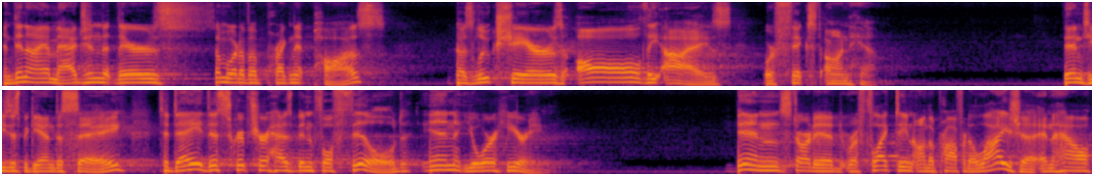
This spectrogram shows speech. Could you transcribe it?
And then I imagine that there's somewhat of a pregnant pause because Luke shares all the eyes were fixed on him. Then Jesus began to say, Today this scripture has been fulfilled in your hearing then started reflecting on the prophet Elijah and how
